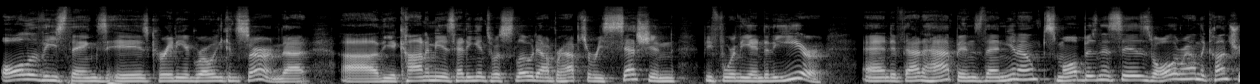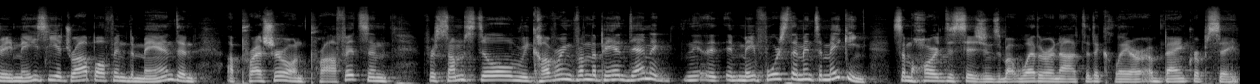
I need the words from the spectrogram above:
All of these things is creating a growing concern that uh, the economy is heading into a slowdown, perhaps a recession before the end of the year. And if that happens, then, you know, small businesses all around the country may see a drop off in demand and a pressure on profits. And for some still recovering from the pandemic, it, may force them into making some hard decisions about whether or not to declare a bankruptcy.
